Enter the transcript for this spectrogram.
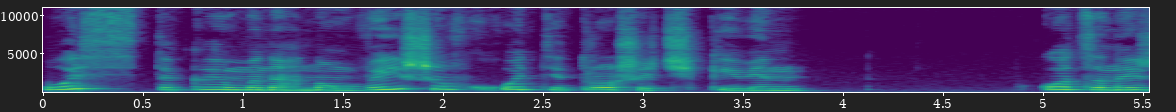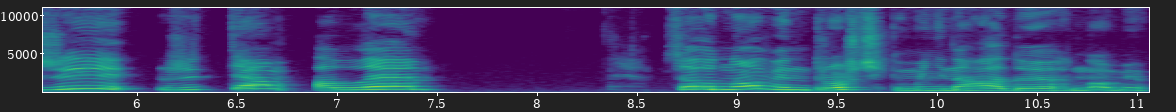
Ось такий у мене гном вийшов, хоч і трошечки він коцаний жи- життям, але все одно він трошечки мені нагадує гномів.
